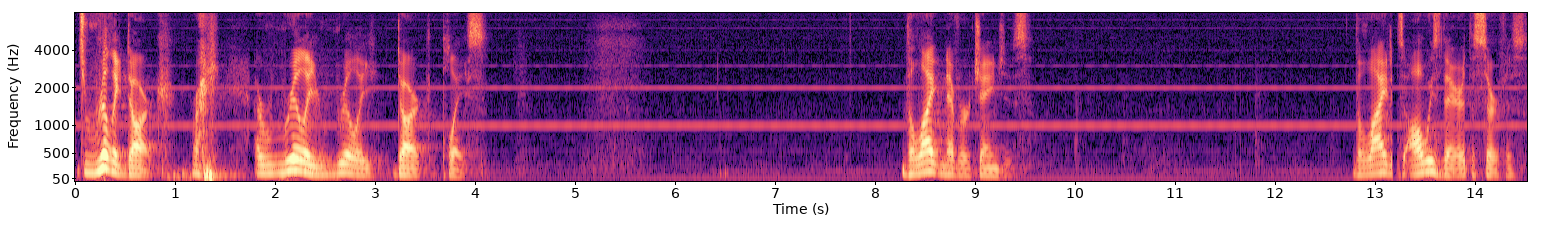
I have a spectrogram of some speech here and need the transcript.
It's really dark, right? A really, really dark place. The light never changes. The light is always there at the surface.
